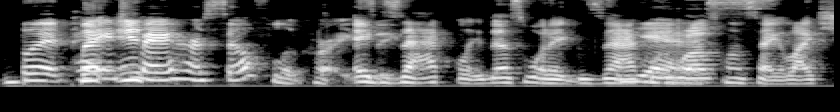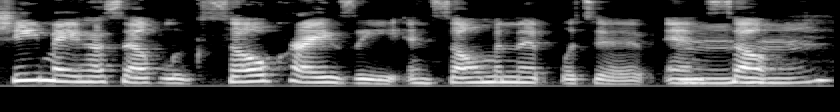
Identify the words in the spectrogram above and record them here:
but but Paige it- made herself look crazy. Exactly. That's what exactly what I was gonna say. Like she made herself look so crazy and so manipulative and so Mhm.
